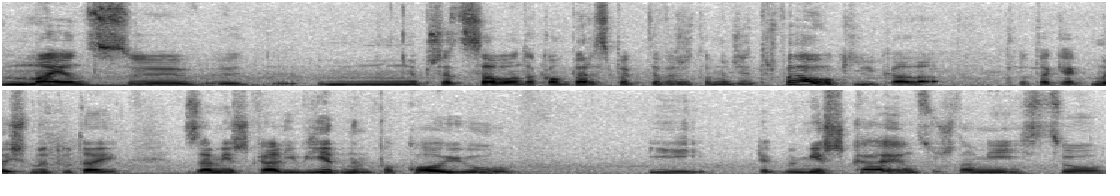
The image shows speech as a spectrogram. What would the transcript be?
mając y, y, y, przed sobą taką perspektywę, że to będzie trwało kilka lat. To tak jak myśmy tutaj zamieszkali w jednym pokoju i jakby mieszkając już na miejscu,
